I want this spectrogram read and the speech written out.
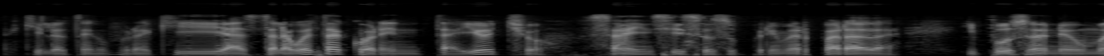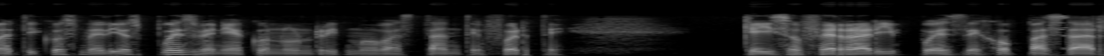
aquí lo tengo por aquí, hasta la vuelta 48, Sainz hizo su primer parada y puso neumáticos medios, pues venía con un ritmo bastante fuerte. ¿Qué hizo Ferrari? Pues dejó pasar,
